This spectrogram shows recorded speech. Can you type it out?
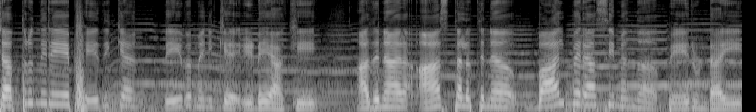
ശത്രുനിരയെ ഭേദിക്കാൻ ദൈവം എനിക്ക് ഇടയാക്കി. അതിനാൽ ആ സ്ഥലത്തിന് ബാൽപെരാസിം എന്ന് പേരുണ്ടായി.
